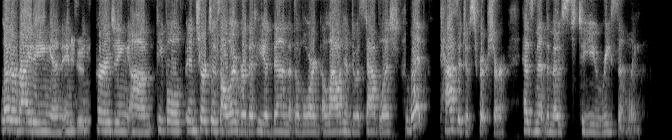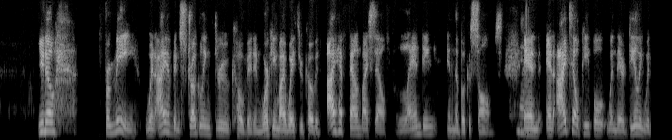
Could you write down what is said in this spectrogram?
letter writing and, and encouraging um, people in churches all over that he had been, that the Lord allowed him to establish. What passage of scripture has meant the most to you recently? You know, for me, when I have been struggling through COVID and working my way through COVID, I have found myself landing in the book of Psalms. Yeah. And and I tell people when they're dealing with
